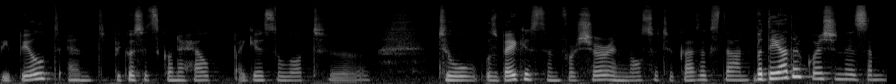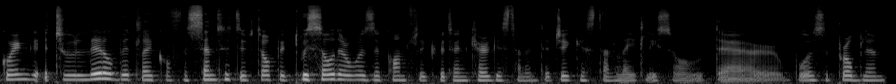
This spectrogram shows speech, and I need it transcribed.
be built, and because it's going to help, I guess, a lot uh, to Uzbekistan for sure, and also to Kazakhstan. But the other question is, I'm going to a little bit like of a sensitive topic. We saw there was a conflict between Kyrgyzstan and Tajikistan lately, so there was a problem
